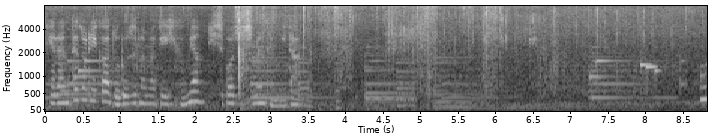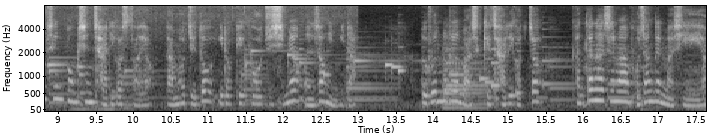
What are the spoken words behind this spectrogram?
계란 테두리가 노르스름하게 익으면 뒤집어 주시면 됩니다. 퐁신퐁신 잘 익었어요. 나머지도 이렇게 구워주시면 완성입니다. 노릇노릇 맛있게 잘 익었죠? 간단하지만 보장된 맛이에요.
